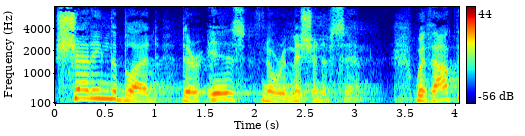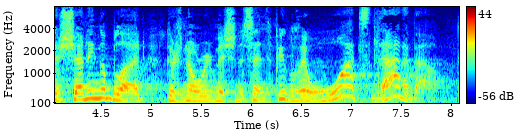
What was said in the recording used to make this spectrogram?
shedding the blood there is no remission of sin. Without the shedding of blood there's no remission of sins people say what's that about?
